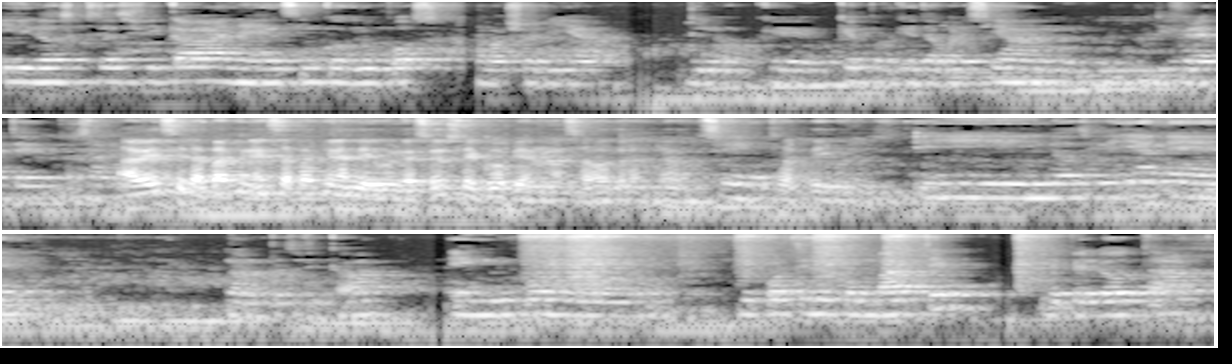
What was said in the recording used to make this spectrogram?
Y los clasificaban en cinco grupos, la mayoría de los que, que porque te aparecían diferentes personas. A veces la página, esas páginas de divulgación se copian unas a otras los, Sí. los artículos. Y los dividían en. No, los clasificaban en grupos de deportes de combate, de pelota,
